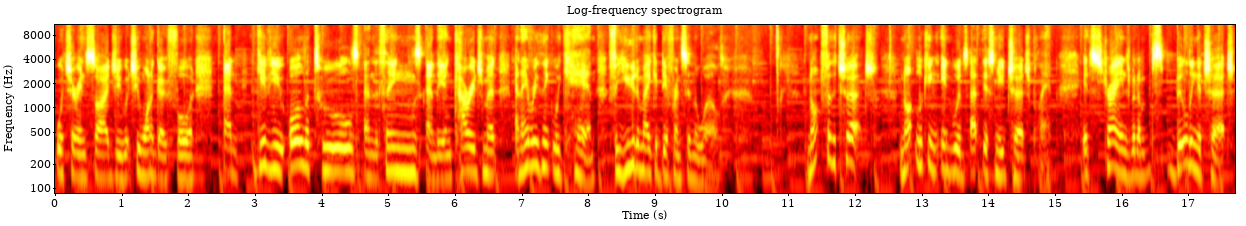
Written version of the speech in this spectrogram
which are inside you, which you want to go forward, and give you all the tools and the things and the encouragement and everything we can for you to make a difference in the world. Not for the church, not looking inwards at this new church plan. It's strange, but I'm building a church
